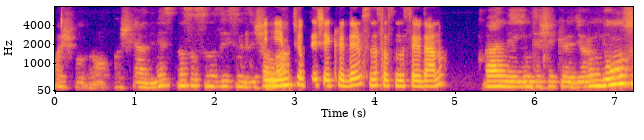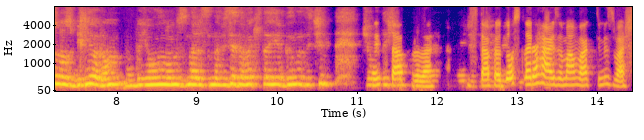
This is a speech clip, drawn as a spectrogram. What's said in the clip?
Hoş bulduk, hoş geldiniz. Nasılsınız, iyisiniz inşallah? İyiyim, çok teşekkür ederim. Siz nasılsınız Sevda Hanım? Ben de iyiyim, teşekkür ediyorum. Yoğunsunuz biliyorum. Bu yoğunluğunuzun arasında bize de vakit ayırdığınız için çok Estağfurullah. teşekkür Estağfurullah. Dostlara her zaman vaktimiz var.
